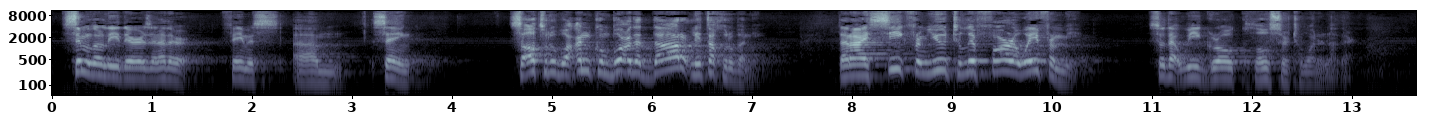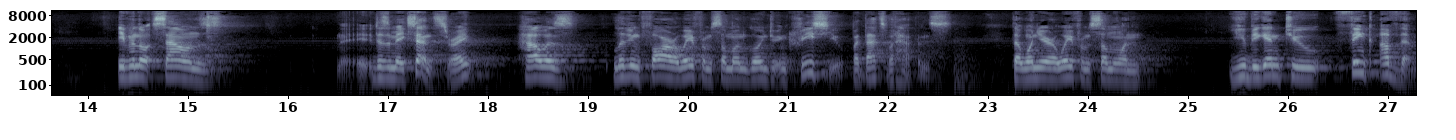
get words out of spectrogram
Similarly, there is another famous um, saying سأطلب عنكم بعد الدار لتقربني that I seek from you to live far away from me so that we grow closer to one another. Even though it sounds, it doesn't make sense, right? How is living far away from someone going to increase you? But that's what happens. That when you're away from someone, you begin to think of them.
